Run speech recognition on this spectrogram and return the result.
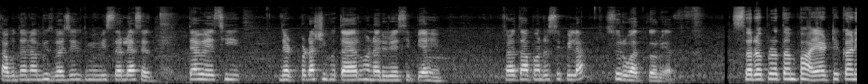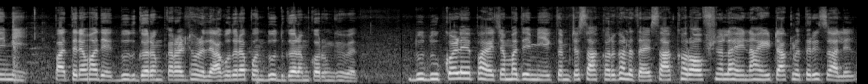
साबुदाणा भिजवायचे तुम्ही विसरले असेल त्यावेळेस ही झटपट अशी हो- तयार होणारी रेसिपी आहे. तर आता आपण रेसिपीला सुरुवात करूयात. सर्वप्रथम पहा या ठिकाणी मी पातेल्यामध्ये दूध गरम करायला ठेवलेले अगोदर आपण दूध गरम करून घेऊयात. दूध उकळले पहा याच्यामध्ये मी एक चमचा साखर घालत आहे. साखर ऑप्शनल आहे नाही टाकलं तरी चालेल.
